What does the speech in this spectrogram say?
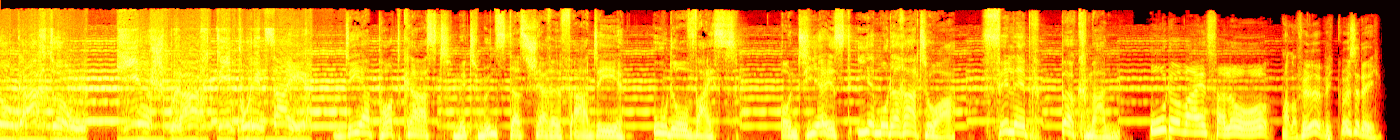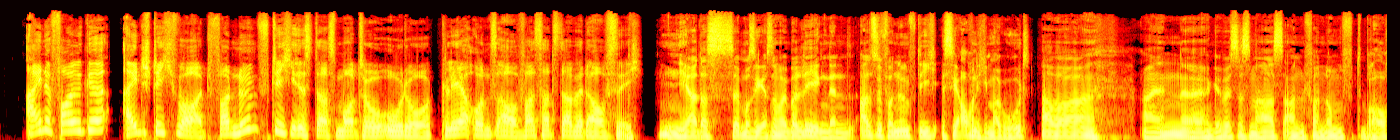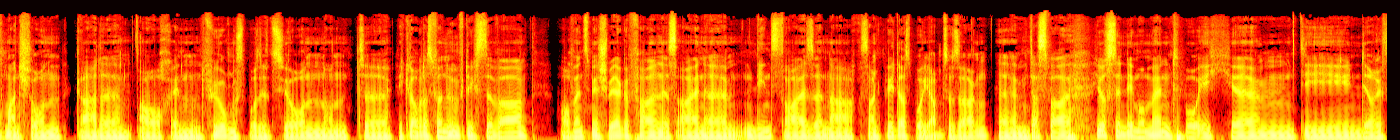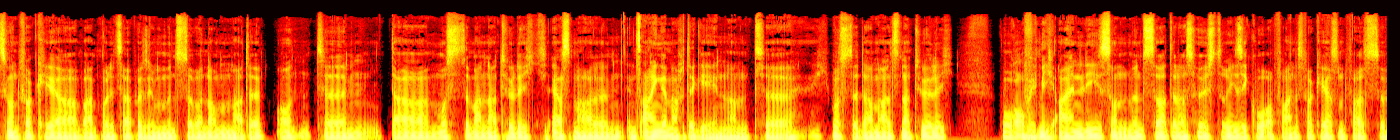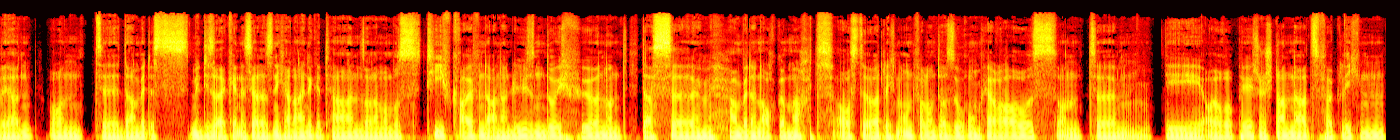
Achtung, Achtung! Hier sprach die Polizei. Der Podcast mit Münsters Sheriff AD Udo Weiß. Und hier ist Ihr Moderator, Philipp Böckmann. Udo Weiß, hallo. Hallo Philipp, ich grüße dich. Eine Folge, ein Stichwort. Vernünftig ist das Motto, Udo. Klär uns auf, was hat's damit auf sich? Ja, das äh, muss ich erst nochmal überlegen, denn allzu vernünftig ist ja auch nicht immer gut. Aber ein äh, gewisses Maß an Vernunft braucht man schon, gerade auch in Führungspositionen. Und äh, ich glaube, das Vernünftigste war, auch wenn es mir schwer gefallen ist, eine Dienstreise nach St. Petersburg abzusagen. Ähm, das war just in dem Moment, wo ich ähm, die Direktion Verkehr beim Polizeipräsidium Münster übernommen hatte. Und ähm, da musste man natürlich erstmal ins Eingemachte gehen. Und äh, ich wusste damals natürlich, worauf ich mich einließ. Und Münster hatte das höchste Risiko, Opfer eines Verkehrsunfalls zu werden. Und äh, damit ist mit dieser Erkenntnis ja das nicht alleine getan, sondern man muss tiefgreifende Analysen durchführen. Und das äh, haben wir dann auch gemacht aus der örtlichen Unfalluntersuchung heraus und ähm, die europäischen Standards verglichen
